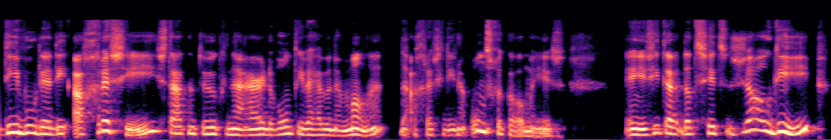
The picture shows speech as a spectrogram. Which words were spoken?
die woede, die agressie, staat natuurlijk naar de wond die we hebben naar mannen, de agressie die naar ons gekomen is. En je ziet dat, dat zit zo diep.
